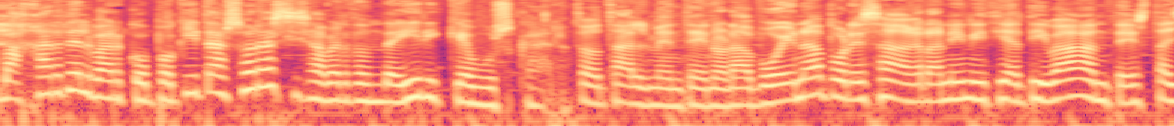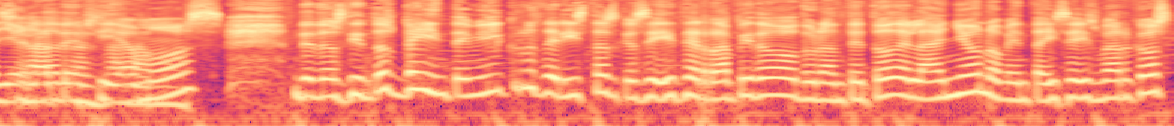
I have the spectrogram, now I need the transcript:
bajar del barco poquitas horas y saber dónde ir y qué buscar. Totalmente. Enhorabuena por esa gran iniciativa ante esta llegada, decíamos, de 220.000 cruceristas, que se dice rápido durante todo el año, 96 barcos.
